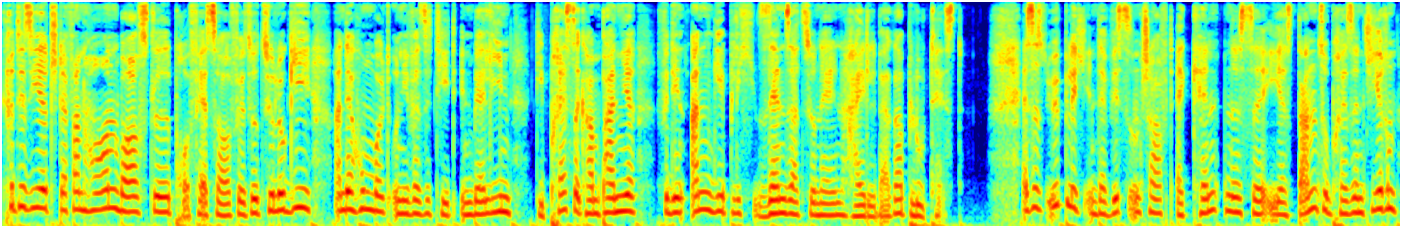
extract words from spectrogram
Kritisiert Stefan Hornborstel, Professor für Soziologie an der Humboldt-Universität in Berlin, die Pressekampagne für den angeblich sensationellen Heidelberger Bluttest. Es ist üblich in der Wissenschaft, Erkenntnisse erst dann zu präsentieren,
